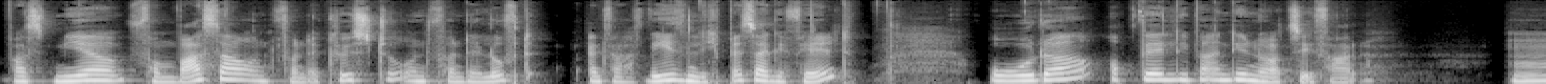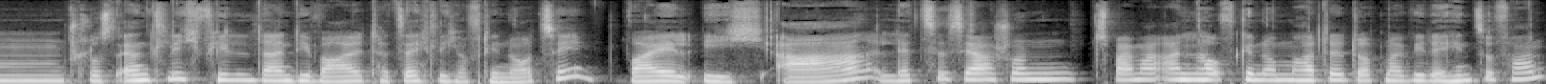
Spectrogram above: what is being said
was mir vom Wasser und von der Küste und von der Luft einfach wesentlich besser gefällt, oder ob wir lieber an die Nordsee fahren. Hm, schlussendlich fiel dann die Wahl tatsächlich auf die Nordsee, weil ich A, letztes Jahr schon zweimal Anlauf genommen hatte, dort mal wieder hinzufahren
